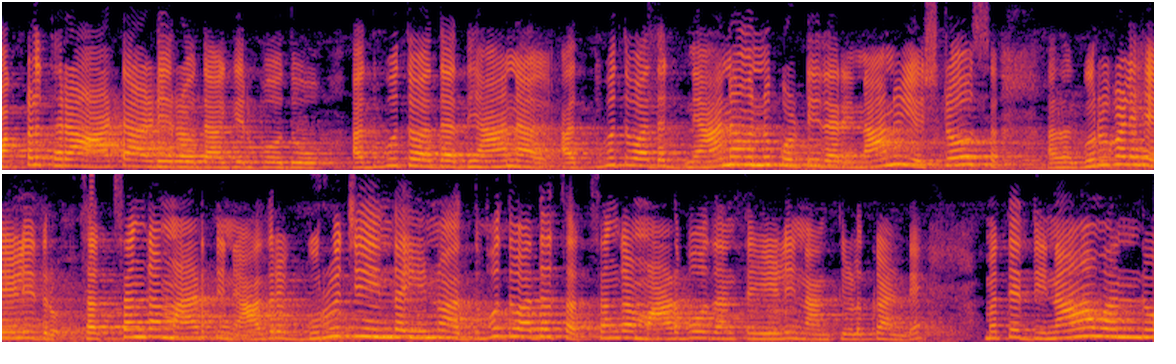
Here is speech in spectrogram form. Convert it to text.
ಮಕ್ಕಳ ಥರ ಆಟ ಆಡಿರೋದಾಗಿರ್ಬೋದು, ಅದ್ಭುತವಾದ ಧ್ಯಾನ, ಅದ್ಭುತವಾದ ಜ್ಞಾನವನ್ನು ಕೊಟ್ಟಿದ್ದಾರೆ. ನಾನು ಎಷ್ಟೋ ಸ, ಗುರುಗಳು ಹೇಳಿದರು, ಸತ್ಸಂಗ ಮಾಡ್ತೀನಿ. ಆದರೆ ಗುರುಜಿಯಿಂದ ಇನ್ನೂ ಅದ್ಭುತವಾದ ಸತ್ಸಂಗ ಮಾಡ್ಬೋದಂತ ಹೇಳಿ ನಾನು ತಿಳ್ಕೊಂಡೆ. ಮತ್ತು ದಿನಾ ಒಂದು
